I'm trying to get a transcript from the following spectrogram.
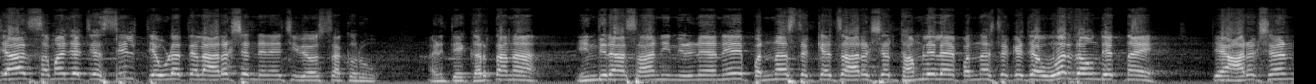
ज्या समाजाचे असतील तेवढं त्याला आरक्षण देण्याची व्यवस्था करू. आणि ते करताना इंदिरा सहानी निर्णयाने पन्नास टक्क्याचं आरक्षण थांबलेलं आहे. पन्नास टक्क्याच्या वर जाऊन देत नाही. ते आरक्षण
